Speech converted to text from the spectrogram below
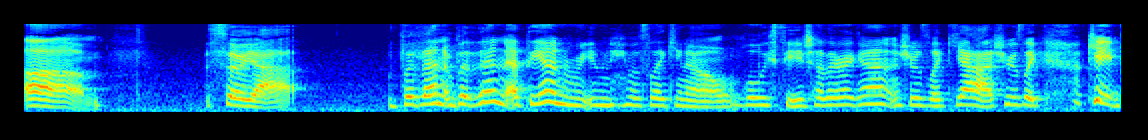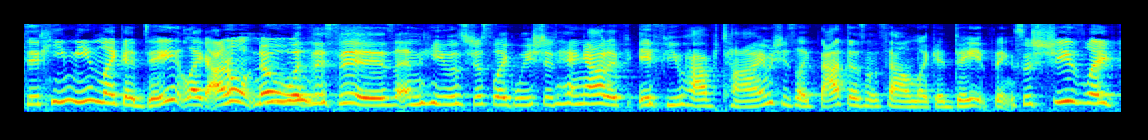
Um, so yeah, but then but then at the end he was like you know will we see each other again? And she was like yeah. She was like okay did he mean like a date? Like i don't know what this is. And he was just like we should hang out if if you have time. She's like that doesn't sound like a date thing. So she's like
